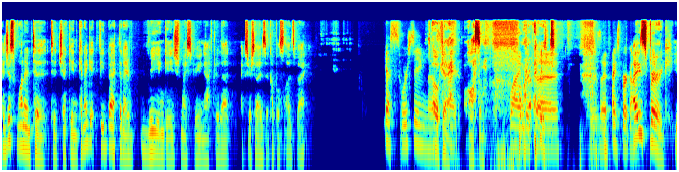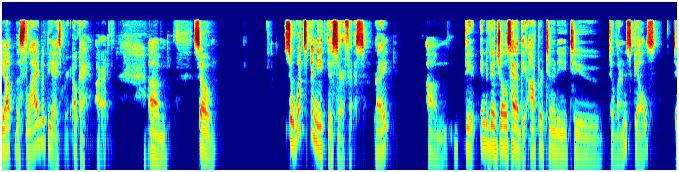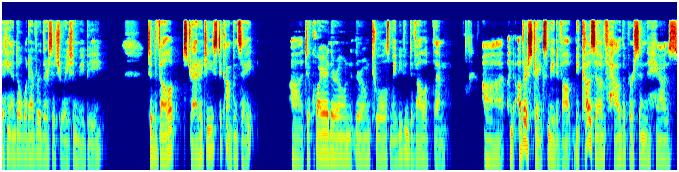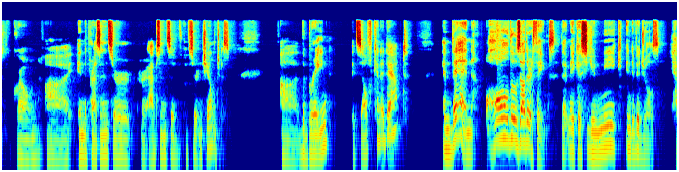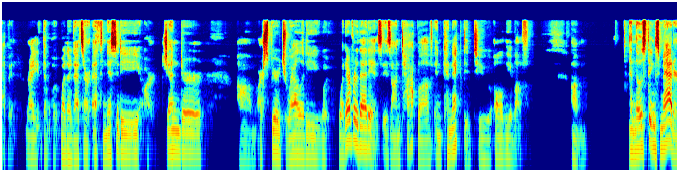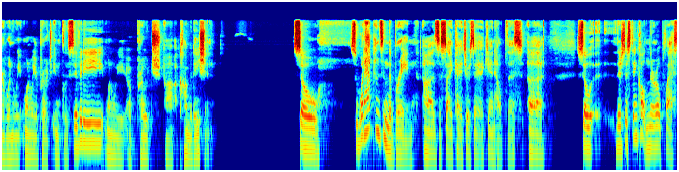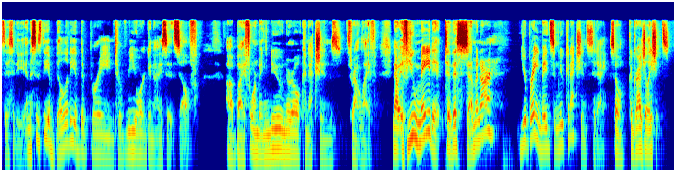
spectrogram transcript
I just wanted to to check in. Can I get feedback that I re-engaged my screen after that exercise a couple slides back? Yes, we're seeing the Okay, slide, awesome. slide All with right. the what is it? iceberg on it. iceberg. Yep, the slide with the iceberg. Okay, all right. Um, so, so what's beneath the surface, right? Um, the individuals had the opportunity to to learn skills to handle whatever their situation may be, to develop strategies to compensate, uh, to acquire their own their own tools, maybe even develop them. Uh, and other strengths may develop because of how the person has grown uh, in the presence or, or absence of, of certain challenges. Uh, the brain itself can adapt. And then all those other things that make us unique individuals happen, right? That whether that's our ethnicity, our gender, um, our spirituality, wh- whatever that is, is on top of and connected to all the above. Um, and those things matter when we when we approach inclusivity, when we approach uh, accommodation. So, so what happens in the brain? Uh, as a psychiatrist, I, I can't help this. Uh, so there's this thing called neuroplasticity, and this is the ability of the brain to reorganize itself uh, by forming new neural connections throughout life. Now, if you made it to this seminar, your brain made some new connections today. So congratulations.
